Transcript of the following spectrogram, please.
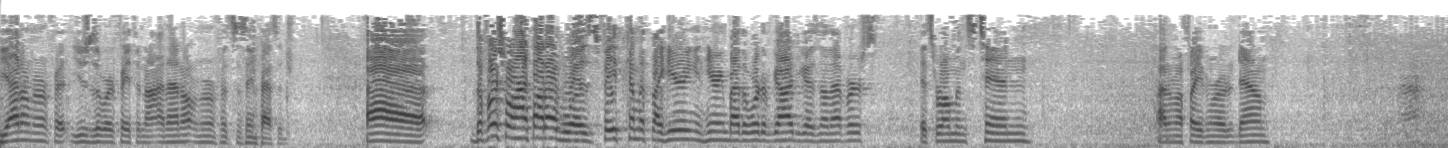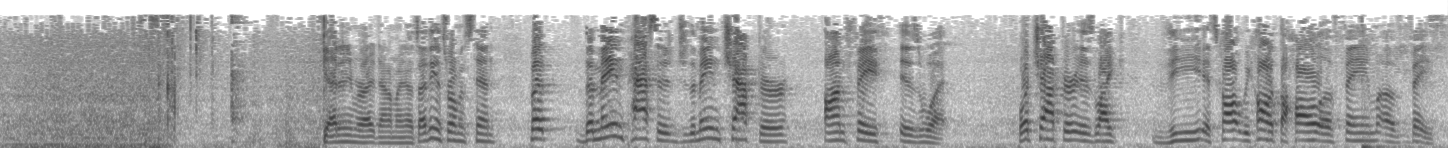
yeah, I don't remember if it uses the word faith or not, and I don't remember if it's the same passage. Uh, the first one I thought of was faith cometh by hearing and hearing by the word of God. You guys know that verse? It's Romans 10. I don't know if I even wrote it down. Yeah, I didn't even write it down in my notes. I think it's Romans 10. But the main passage, the main chapter on faith is what? What chapter is like the, it's called, we call it the Hall of Fame of Faith.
